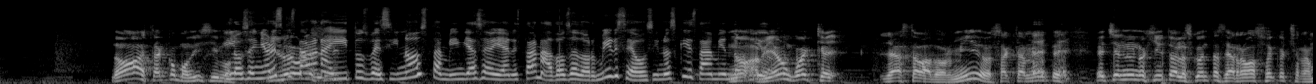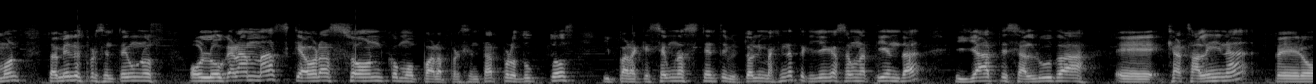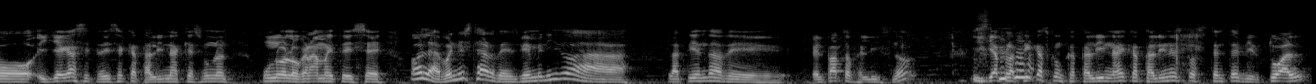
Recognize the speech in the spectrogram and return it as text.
No, están comodísimos. Y los señores Y que estaban ahí, tus vecinos, también ya se veían, estaban a dos de dormirse, o si no es que estaban bien No, dormidos. había un güey que ya estaba dormido, exactamente. Échenle un ojito a las cuentas de arroba soy Coche Ramón. También les presenté unos hologramas que ahora son como para presentar productos y para que sea un asistente virtual. Imagínate que llegas a una tienda y ya te saluda eh, Catalina, pero y llegas y te dice Catalina que es un, un holograma y te dice, hola, buenas tardes, bienvenido a la tienda de El Pato Feliz, ¿no? Y ya platicas con Catalina y Catalina es tu asistente virtual,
